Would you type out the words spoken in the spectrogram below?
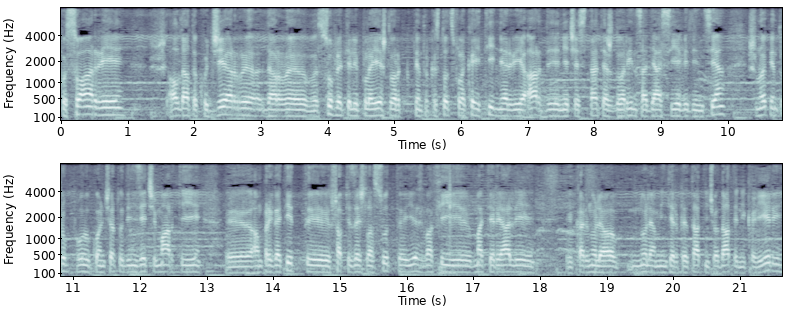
cu soare, dată cu ger, dar uh, sufletele plăieștilor, pentru că toți flăcăi tineri arde necesitatea și dorința de a se evidenția. Și noi pentru uh, concertul din 10 martie uh, am pregătit 70%, va fi materiale care nu, le nu le-am interpretat niciodată nicăieri,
